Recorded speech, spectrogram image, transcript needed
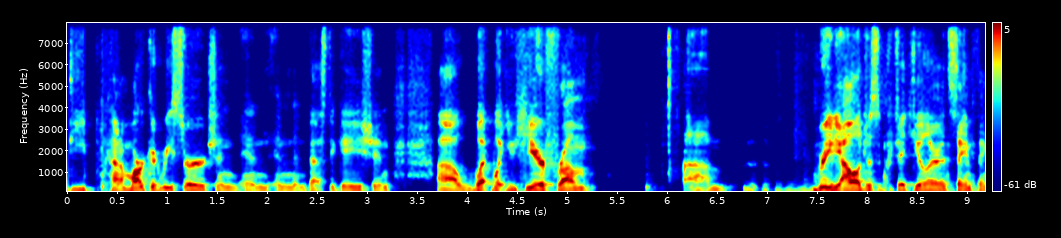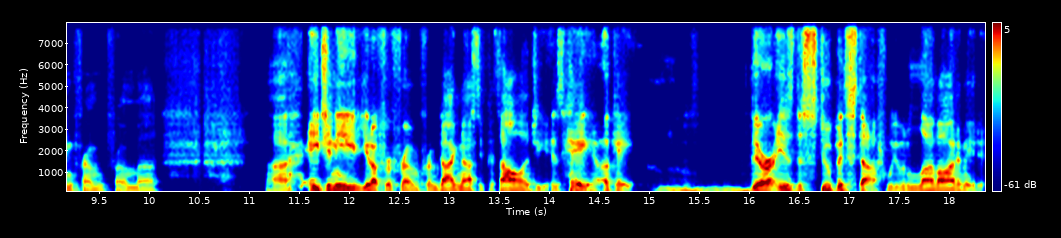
deep kind of market research and and, and investigation, uh, what what you hear from um, radiologists in particular, and same thing from from uh, uh, H and E, you know, for from from diagnostic pathology is, hey, okay, there is the stupid stuff we would love automated,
